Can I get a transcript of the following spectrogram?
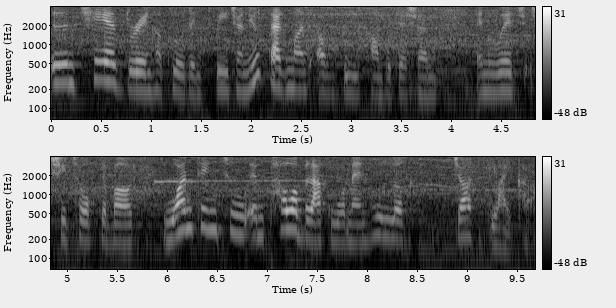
earned cheers during her closing speech, a new segment of the competition in which she talked about wanting to empower black women who look just like her.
